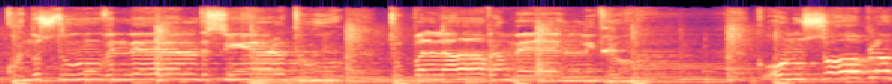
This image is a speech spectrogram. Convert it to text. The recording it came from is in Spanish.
Cuando estuve en el desierto, tu palabra me libró. Con un soplo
